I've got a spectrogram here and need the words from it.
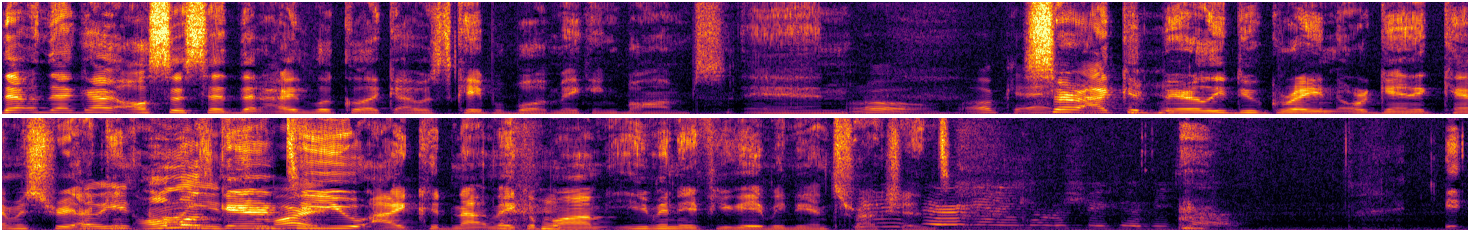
that that guy also said that I look like I was capable of making bombs, and Oh, okay. sir, I could barely do great in organic chemistry. So I can almost you guarantee smart. you I could not make a bomb even if you gave me the instructions. Organic chemistry could be tough. It,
